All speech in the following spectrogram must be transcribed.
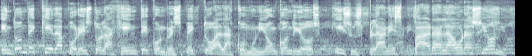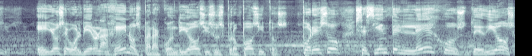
¿En dónde queda por esto la gente con respecto a la comunión con Dios y sus planes para la oración? Ellos se volvieron ajenos para con Dios y sus propósitos. Por eso se sienten lejos de Dios,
